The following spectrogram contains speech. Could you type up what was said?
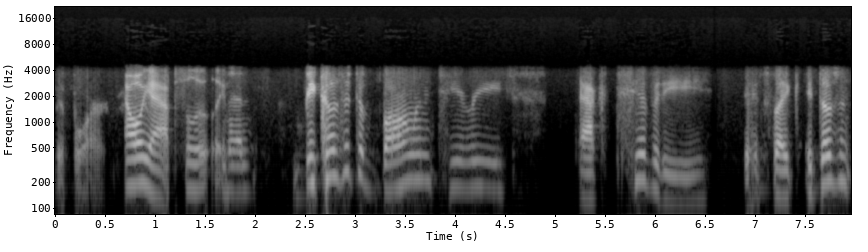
before. Oh yeah, absolutely. And because it's a voluntary activity, it's like it doesn't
